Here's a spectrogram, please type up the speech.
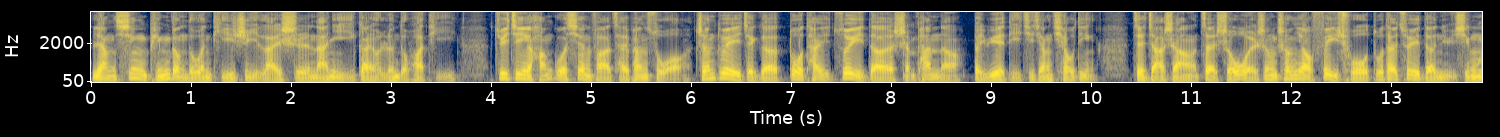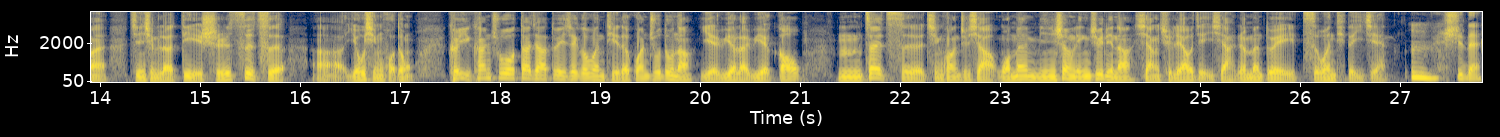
两性平等的问题一直以来是难以一概而论的话题。最近，韩国宪法裁判所针对这个堕胎罪的审判呢，本月底即将敲定。再加上在首尔声称要废除堕胎罪的女性们进行了第十四次呃游行活动，可以看出大家对这个问题的关注度呢也越来越高。嗯，在此情况之下，我们民生零距离呢想去了解一下人们对此问题的意见。嗯，是的。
